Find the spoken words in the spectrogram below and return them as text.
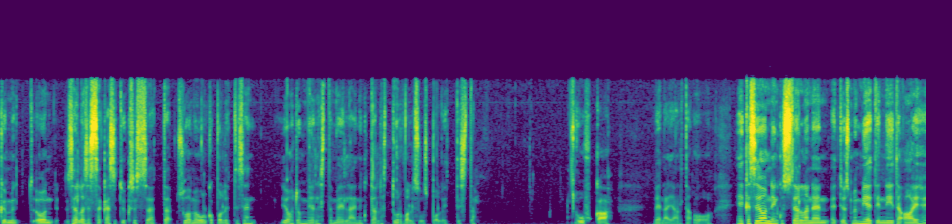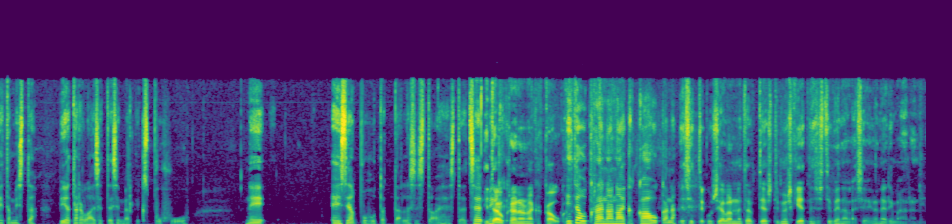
kyllä nyt on sellaisessa käsityksessä, että Suomen ulkopoliittisen johdon mielestä meillä ei niin kuin tällaista turvallisuuspoliittista uhkaa Venäjältä ole. Eikä se ole niin kuin sellainen, että jos mä mietin niitä aiheita, mistä pietarilaiset esimerkiksi puhuu, niin ei siellä puhuta tällaisesta aiheesta. se, Itä-Ukraina on aika kaukana. Itä-Ukraina on aika kaukana. Ja sitten kun siellä on näitä tietysti myöskin etnisesti venäläisiä ihan eri määrä. Niin.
